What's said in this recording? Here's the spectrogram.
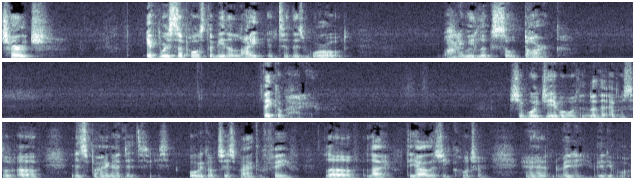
church, if we're supposed to be the light into this world, why do we look so dark? Think about it. It's your boy Jabo with another episode of Inspiring Identities, where we come to inspire through faith, love, life, theology, culture, and many, many more.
